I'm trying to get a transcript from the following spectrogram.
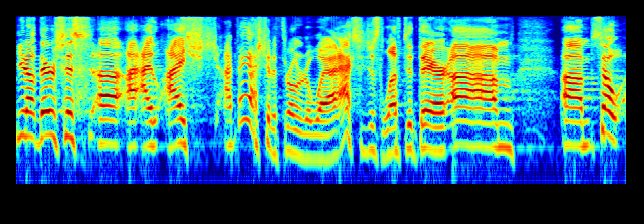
you know, there's this, uh, I, I, I, sh- I think I should have thrown it away. I actually just left it there. Um, um, so,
